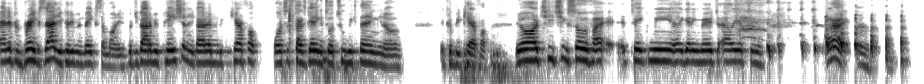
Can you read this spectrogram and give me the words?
And if it breaks that, you could even make some money. But you got to be patient and you got to be careful. Once it starts getting into a two week thing, you know, it could be careful. You are teaching. So if I take me uh, getting married to Elliot, to, all right.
